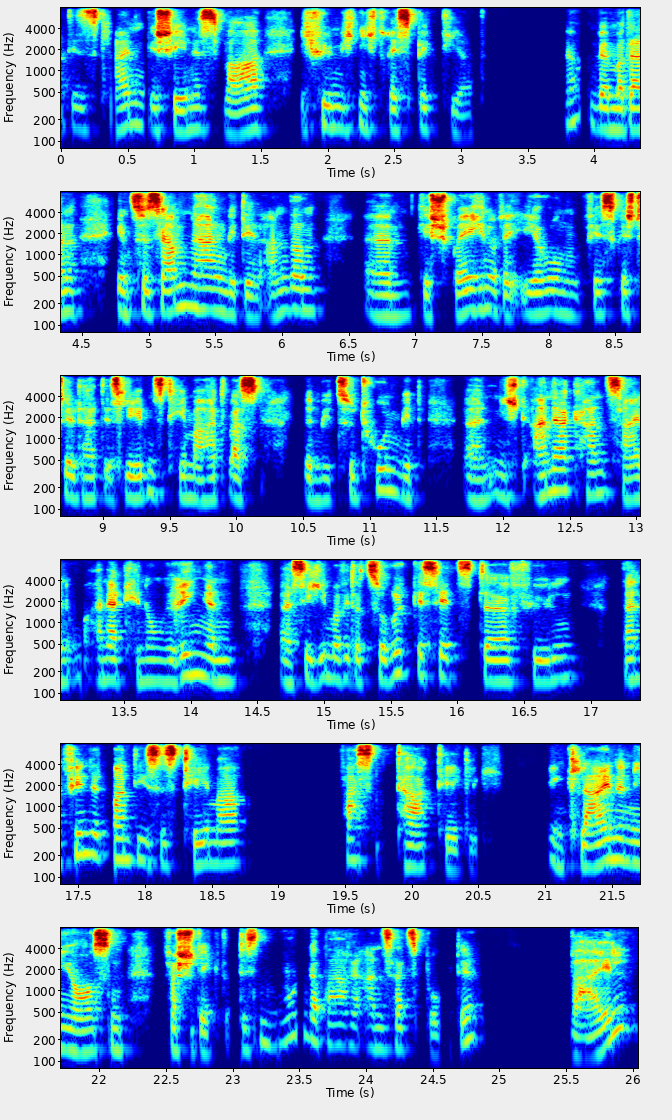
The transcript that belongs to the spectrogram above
dieses kleinen Geschehens war, ich fühle mich nicht respektiert. Ja, wenn man dann im Zusammenhang mit den anderen ähm, Gesprächen oder Ehrungen festgestellt hat, das Lebensthema hat was damit zu tun, mit äh, nicht anerkannt sein, um Anerkennung ringen, äh, sich immer wieder zurückgesetzt äh, fühlen, dann findet man dieses Thema fast tagtäglich in kleinen Nuancen versteckt. Und das sind wunderbare Ansatzpunkte, weil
